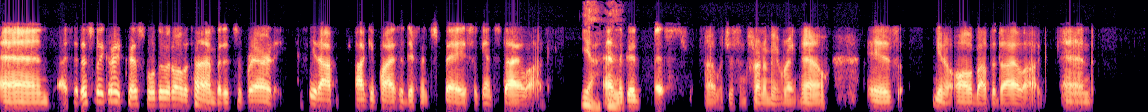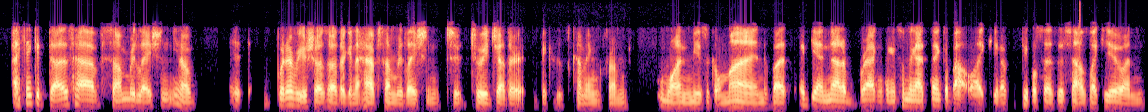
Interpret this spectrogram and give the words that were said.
And I said, "This will be great, Chris. We'll do it all the time, but it's a rarity. It op- occupies a different space against dialogue. Yeah. And yeah. the good place, uh, which is in front of me right now, is you know all about the dialogue and i think it does have some relation you know it, whatever your shows are they're going to have some relation to to each other because it's coming from one musical mind but again not a bragging thing it's something i think about like you know people says this sounds like you and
